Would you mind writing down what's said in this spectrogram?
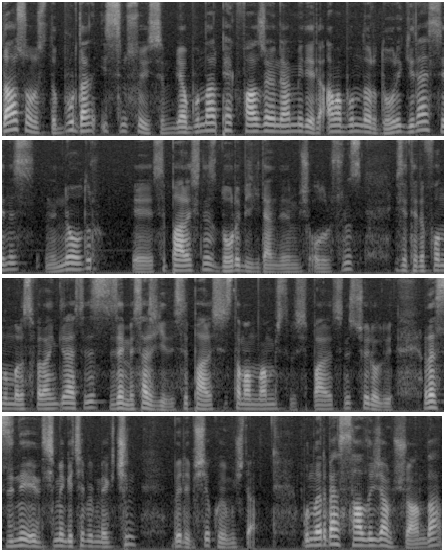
Daha sonrasında buradan isim soyisim. Ya bunlar pek fazla önemli değil ama bunları doğru girerseniz e, ne olur? E, siparişiniz doğru bilgilendirilmiş olursunuz. İşte telefon numarası falan girerseniz size mesaj gelir. Siparişiniz tamamlanmıştır. Siparişiniz şöyle oluyor. Ya da sizinle iletişime geçebilmek için böyle bir şey koymuşlar. Bunları ben sallayacağım şu anda.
